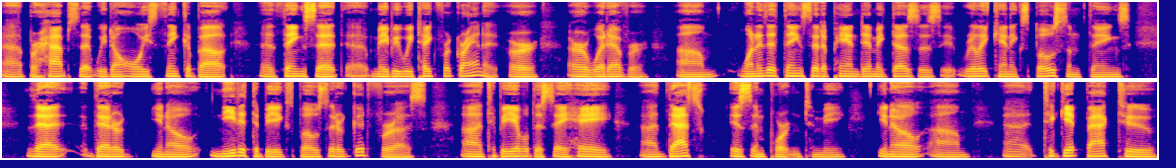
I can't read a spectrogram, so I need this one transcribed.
uh, perhaps that we don't always think about uh, things that uh, maybe we take for granted or or whatever. Um, one of the things that a pandemic does is it really can expose some things that that are you know needed to be exposed that are good for us uh, to be able to say, hey, uh, that's is important to me. You know, um, uh, to get back to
